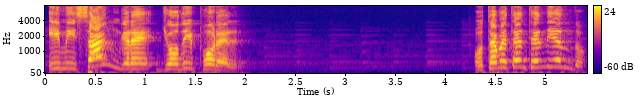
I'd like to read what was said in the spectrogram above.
y mi sangre yo di por él. ¿Usted me está entendiendo?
